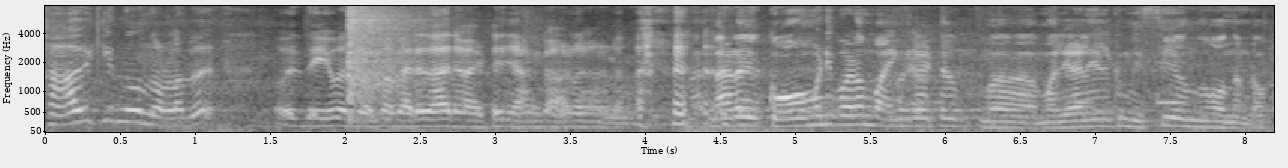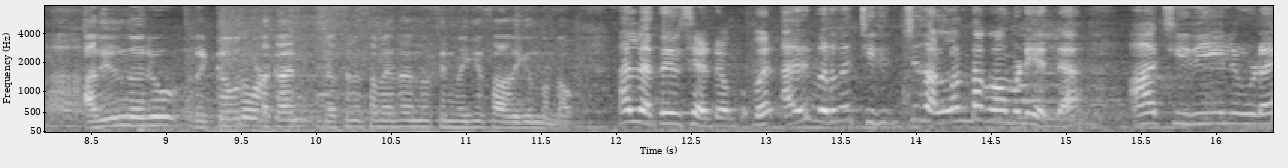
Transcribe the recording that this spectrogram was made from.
സാധിക്കുന്നു എന്നുള്ളത് ദൈവം തന്ന വരദാനമായിട്ട് ഞാൻ കാണുകയാണ്. മാഡം ഈ കോമഡി പടം ഭയങ്കരമായിട്ട് മലയാളികൾക്ക് മിസ് ചെയ്യുമെന്ന് തോന്നുന്നുണ്ടോ? അതിൽ നിന്നൊരു റിക്കവർ കൊടുക്കാൻ ദസന സമയത്ത് എന്ന സിനിമയ്ക്ക് സാധിക്കുന്നുണ്ടോ? അല്ല തീർച്ചയായിട്ടും. അത് വെറുതെ തള്ളണ്ട കോമഡി അല്ല. ആ ചിരിയിലൂടെ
